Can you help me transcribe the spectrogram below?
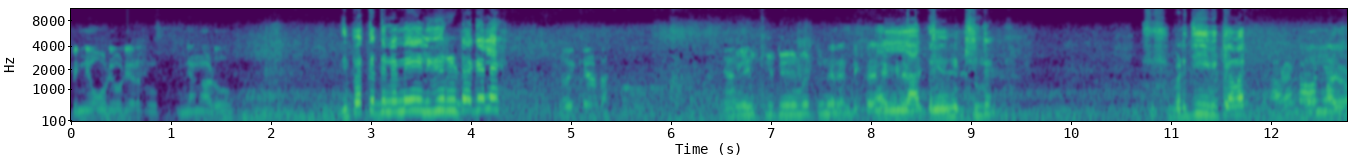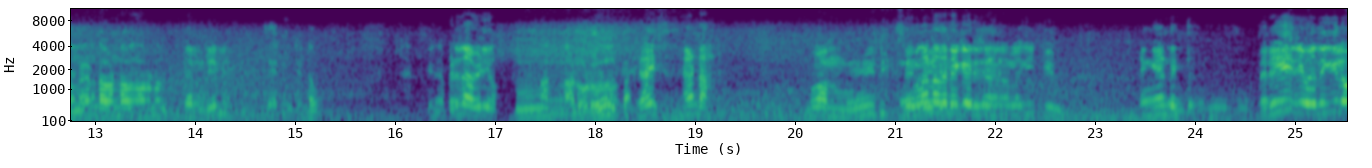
പിന്നെ ഓടി ഓടി കിടക്കും പിന്നെ അങ്ങാട് പോകും. ഇപ്പൊക്കത്തിന്റെ മേൽ കീറിട്ടൊക്കെയല്ലേ എല്ലാത്തിനും ഇട്ടിട്ടുണ്ട് ഇവിടെ ജീവിക്കാൻ പറ്റും എങ്ങനെയുണ്ട്? ഇരുപത് കിലോ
